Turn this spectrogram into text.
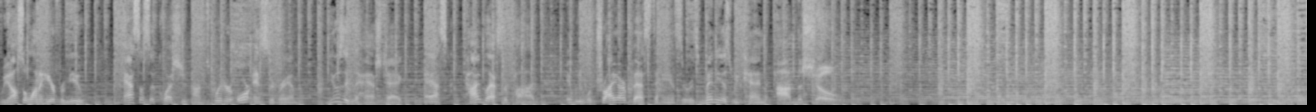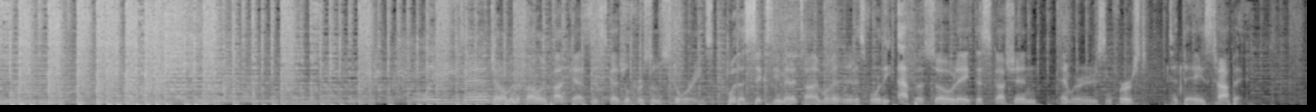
We also want to hear from you. Ask us a question on Twitter or Instagram using the hashtag AskTimeBlasterPod, and we will try our best to answer as many as we can on the show. Ladies and gentlemen, the following podcast is scheduled for some stories with a 60 minute time limit, and it is for the episode 8 discussion. And we're introducing first today's topic.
